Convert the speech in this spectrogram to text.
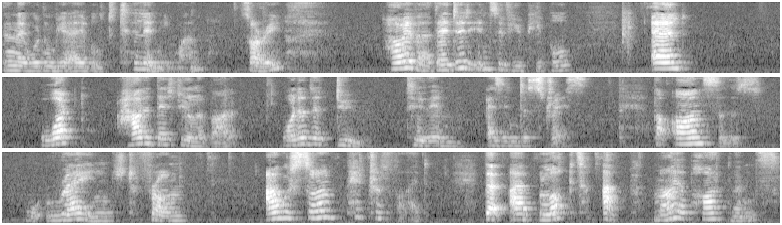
then they wouldn't be able to tell anyone. Sorry. However, they did interview people, and what, how did they feel about it? What did it do to them as in distress? The answers ranged from, I was so petrified that I blocked up my apartment's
